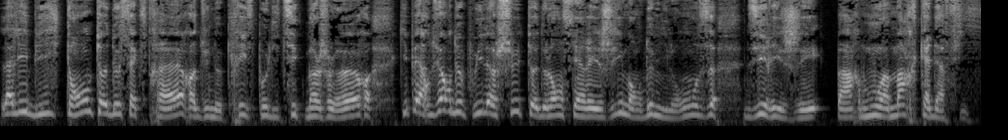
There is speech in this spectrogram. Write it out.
La Libye tente de s'extraire d'une crise politique majeure qui perdure depuis la chute de l'ancien régime en 2011 dirigé par Muammar Kadhafi.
